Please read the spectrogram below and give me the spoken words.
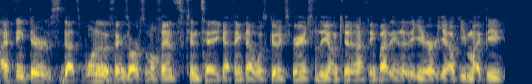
I think there's that's one of the things Arsenal fans can take. I think that was good experience for the young kid, and I think by the end of the year, you know, he might be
